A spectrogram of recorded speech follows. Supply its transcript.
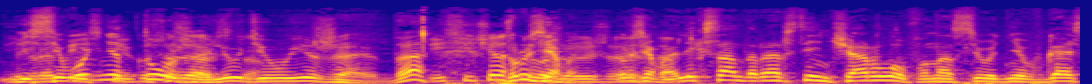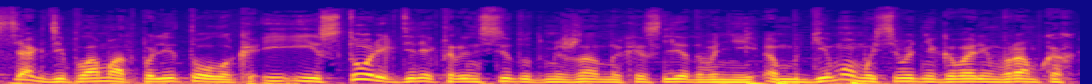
и сегодня тоже люди уезжают, да? И сейчас друзья тоже уезжают, друзья да. Александр Арсеньевич Орлов у нас сегодня в гостях, дипломат, политолог и историк, директор Института международных исследований МГИМО. Мы сегодня говорим в рамках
